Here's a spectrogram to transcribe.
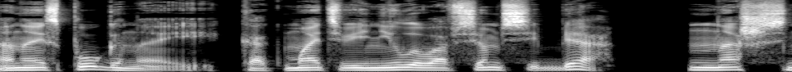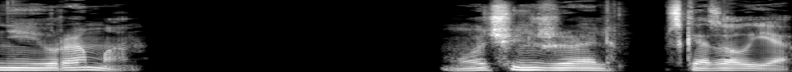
Она испугана и, как мать, винила во всем себя. Наш с нею роман. «Очень жаль», — сказал я.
